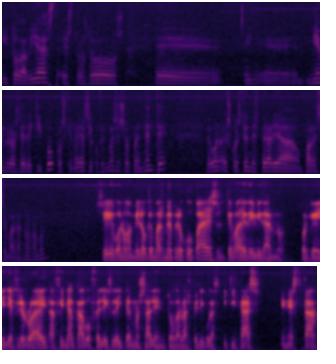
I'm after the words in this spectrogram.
y todavía estos dos eh, eh, miembros del equipo, pues que no hayan sido confirmados es sorprendente, pero bueno, es cuestión de esperar ya un par de semanas, ¿no, Ramón? Sí, bueno, a mí lo que más me preocupa es el tema de David Arnold, porque Jeffrey Wright, al fin y al cabo, Felix Leiter no sale en todas las películas y quizás en esta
